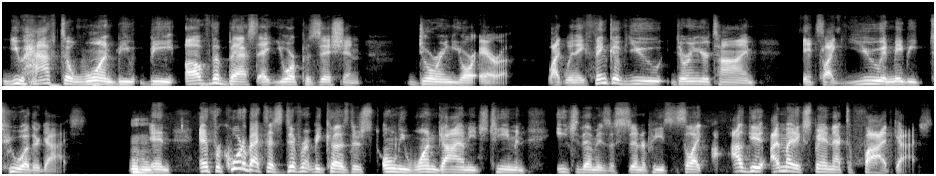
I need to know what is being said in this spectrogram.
you have to one be be of the best at your position during your era. Like when they think of you during your time, it's like you and maybe two other guys. Mhm. And and for quarterbacks, that's different because there's only one guy on each team, and each of them is a centerpiece. So like I'll get I might expand that to five guys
